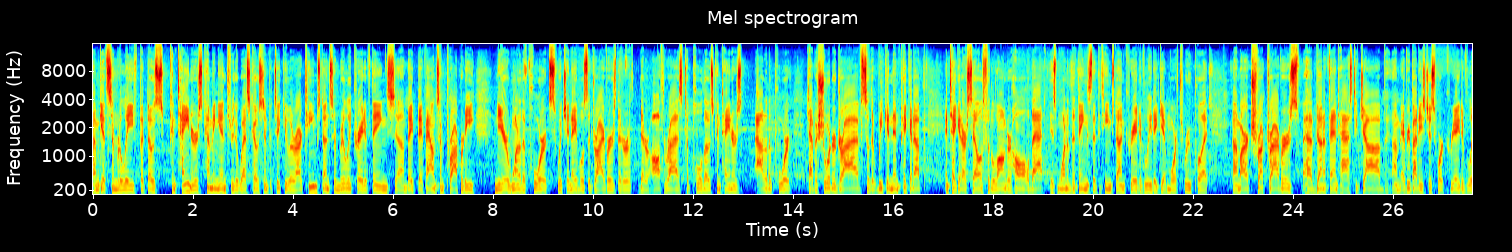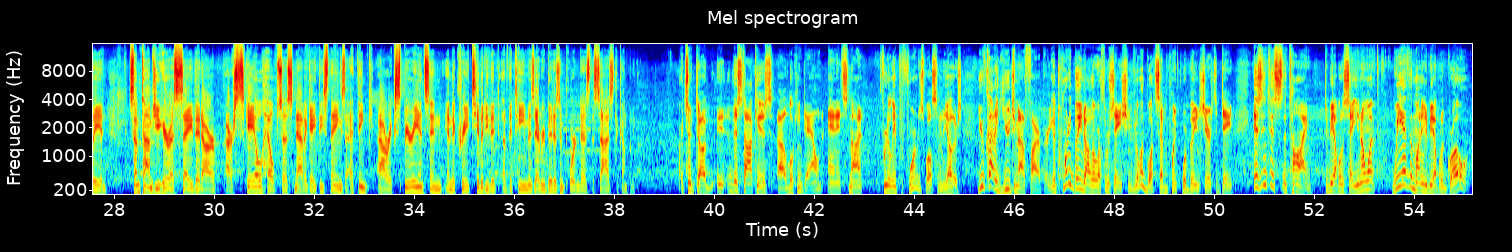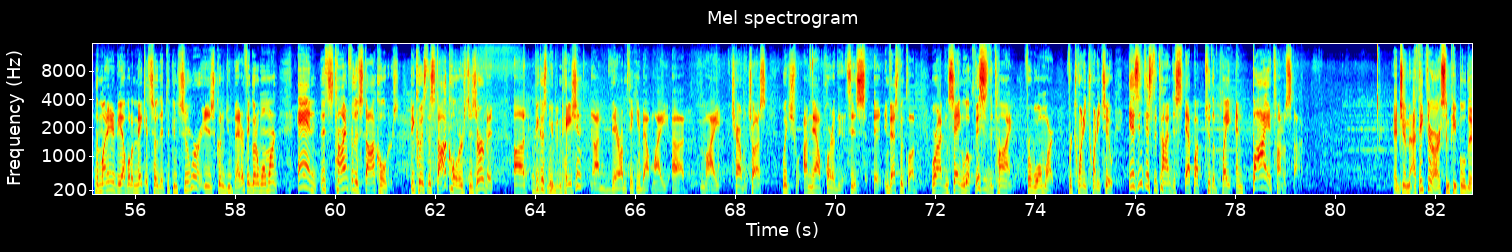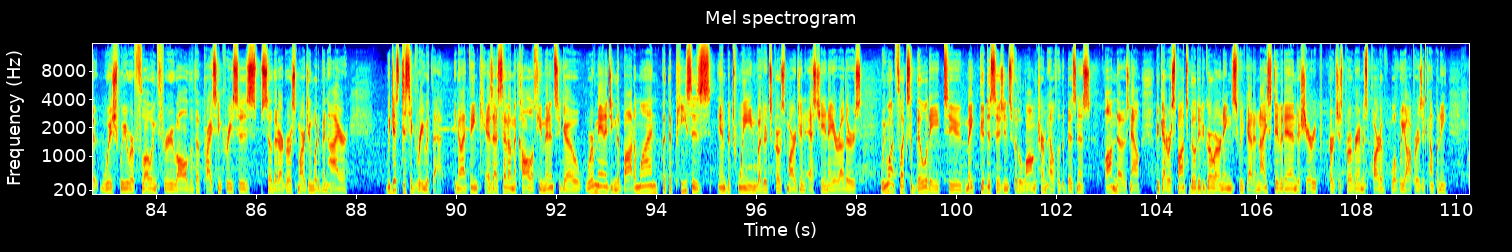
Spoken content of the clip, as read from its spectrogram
um, get some relief. But those containers coming in through the West Coast in particular, our team's done some really creative things. Um, they, they found some property near one of the ports, which enables the drivers that are that are authorized to pull those containers out of the port to have a shorter drive, so that we can then pick it up and take it ourselves for the longer haul. That is one of the things that the team's done creatively to get more throughput. Um, our truck drivers have done a fantastic job. Um, everybody's just worked creatively and sometimes you hear us say that our, our scale helps us navigate these things. I think our experience and, and the creativity that, of the team is every bit as important as the size of the company. All right, so Doug, the stock is uh, looking down, and it's not really performed as well as some of the others. You've got a huge amount of firepower. You got $20 billion authorization. You've only bought 7.4 billion shares to date. Isn't this the time to be able to say, you know what? We have the money to be able to grow, the money to be able to make it so that the consumer is going to do better if they go to Walmart. And it's time for the stockholders because the stockholders deserve it uh, because we've been patient. I'm there. I'm thinking about my uh, my charitable trust, which I'm now part of this, this uh, investment club, where I've been saying, look, this is the time for Walmart for 2022. Isn't this the time to step up to the plate and buy a ton of stock? And Jim, I think there are some people that wish we were flowing through all of the price increases so that our gross margin would have been higher. We just disagree with that. You know, I think, as I said on the call a few minutes ago, we're managing the bottom line, but the pieces in between, whether it's gross margin, SG&A, or others, we want flexibility to make good decisions for the long-term health of the business on those. Now, we've got a responsibility to grow earnings. We've got a nice dividend, a share repurchase program as part of what we offer as a company.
